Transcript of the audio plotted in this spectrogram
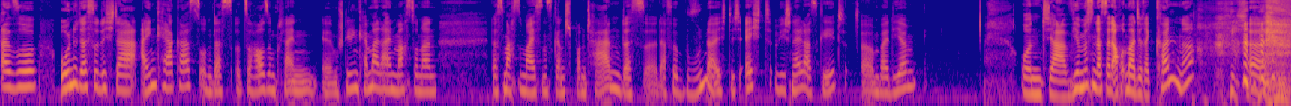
Also ohne dass du dich da einkerkerst und das äh, zu Hause im kleinen, äh, im stillen Kämmerlein machst, sondern das machst du meistens ganz spontan. Das, äh, dafür bewundere ich dich echt, wie schnell das geht ähm, bei dir. Und ja, wir müssen das dann auch immer direkt können, ne? äh,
